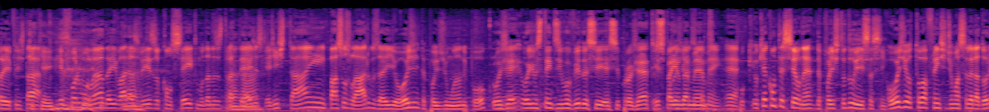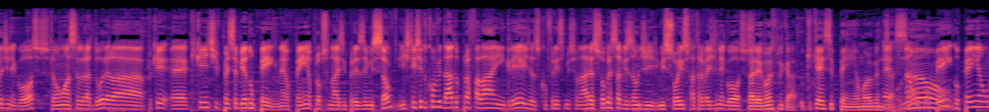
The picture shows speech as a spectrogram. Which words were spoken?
aí, a gente tá Que que é reformulando aí várias Ah. vezes o conceito, mudando as estratégias. E a gente tá em passos largos aí hoje, depois de um ano e pouco. Hoje, é- hoje você tem desenvolvido esse, esse projeto, Esse está em andamento. Também. É. O, que, o que aconteceu, né? Depois de tudo isso, assim. Hoje eu tô à frente de uma aceleradora de negócios. Então, a aceleradora, ela. Porque é, o que, que a gente percebia no PEN, né? O PEN é Profissionais de Empresas em Missão. A gente tem sido convidado para falar em igrejas, conferências missionárias sobre essa visão de missões através de negócios. Peraí, vamos explicar. O que que é esse PEN? É uma É, organização? não, o PEN, o PEN é um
